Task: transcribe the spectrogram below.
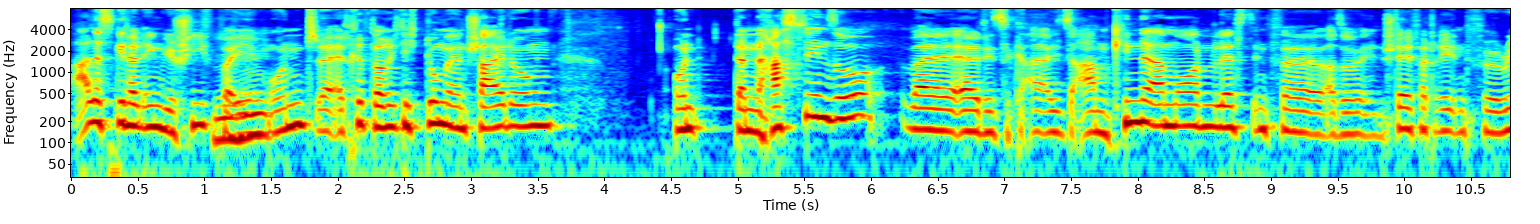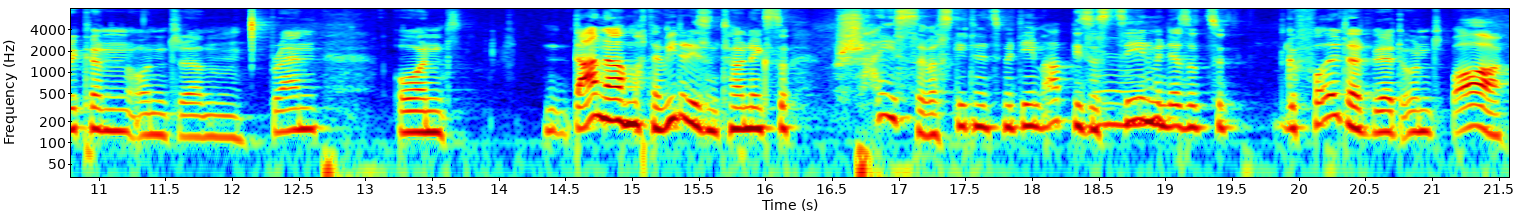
alles geht halt irgendwie schief bei ihm und äh, er trifft auch richtig dumme Entscheidungen. Und dann hasst du ihn so, weil er diese, äh, diese armen Kinder ermorden lässt, in, also stellvertretend für Rickon und ähm, Bran. Und danach macht er wieder diesen Turn, denkst du, Scheiße, was geht denn jetzt mit dem ab? Diese Szenen, wenn der so zu gefoltert wird und boah,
